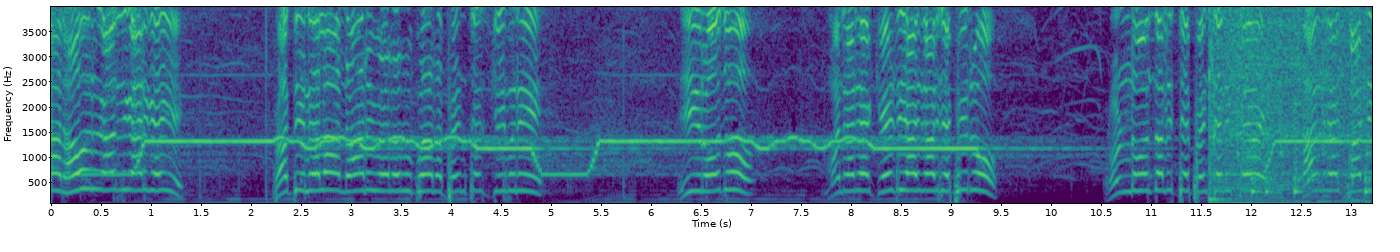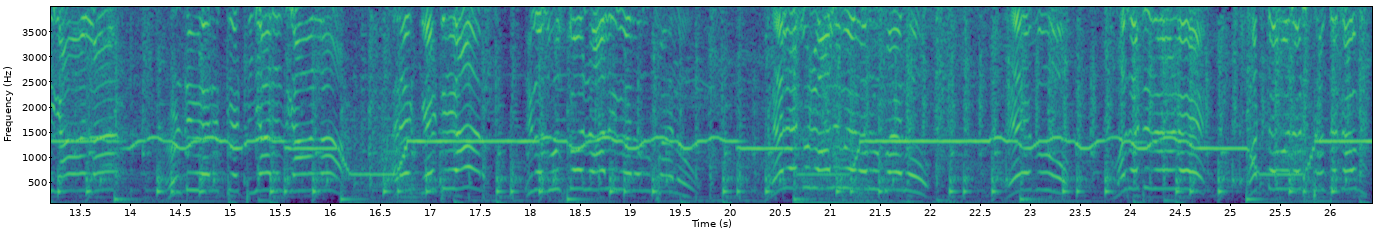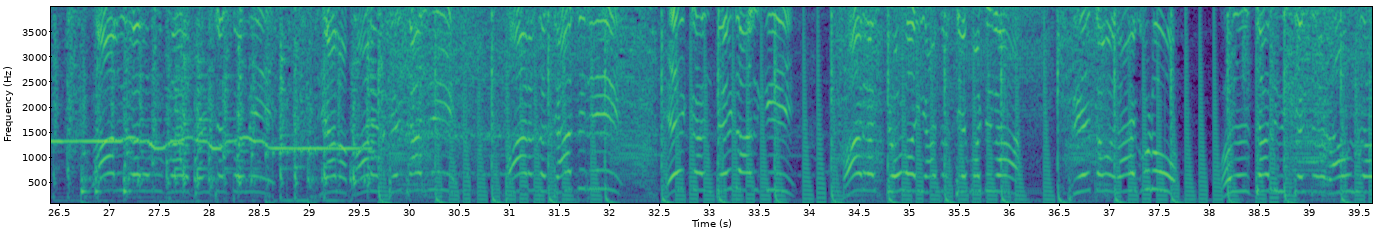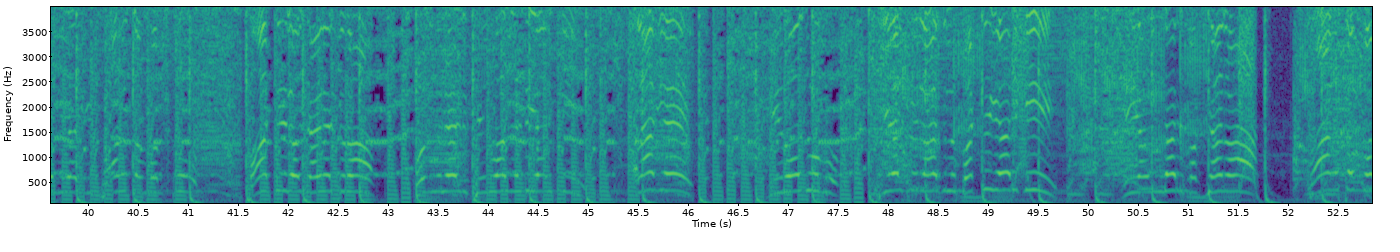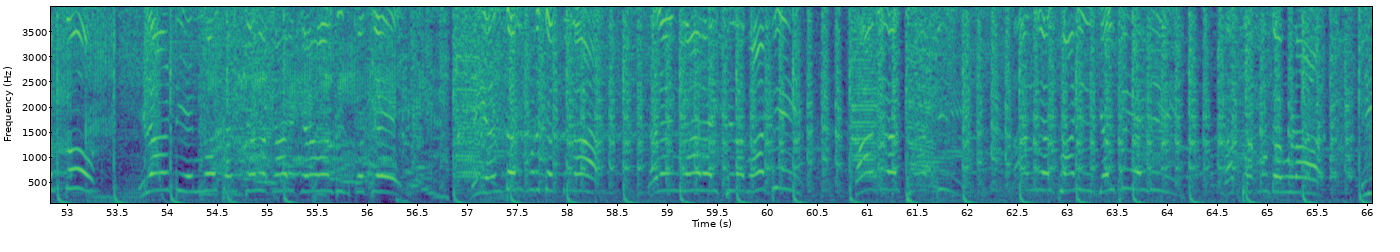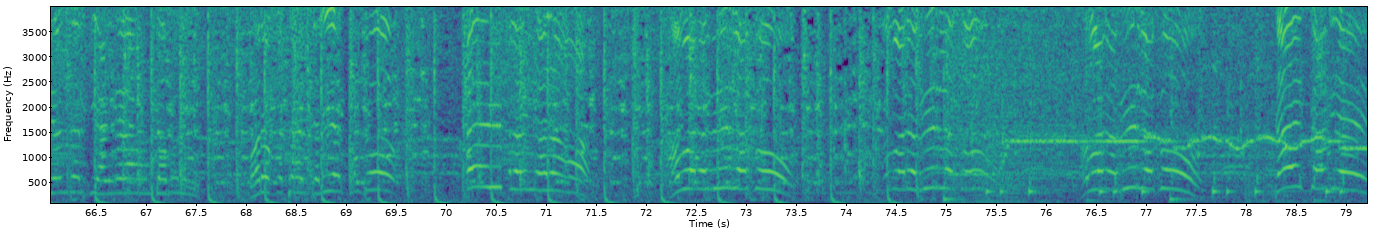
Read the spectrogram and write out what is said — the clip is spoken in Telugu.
అదేవిధంగా రాహుల్ గాంధీ గారికి ప్రతి నెల నాలుగు వేల రూపాయల పెన్షన్ స్కీమ్ని ఈరోజు మొన్ననే కేటీఆర్ గారు చెప్పారు రెండు వందలు ఇచ్చే పెన్షన్ ఇచ్చే కాంగ్రెస్ పార్టీ కావాలా? రెండు వేలు ఇచ్చే టీఆర్ఎస్ కావాలా? అరే కేటీఆర్ ఇక చూసుకో నాలుగు చేపట్టిన ప్రియతమ నాయకుడు మొదటిసారి విజయంగా రాహుల్ గాంధీ గారికి స్వాగతం పలుకుతూ పార్టీలో జాయిన్ అయిన పొంగులేటి శ్రీనివాస్ రెడ్డి గారికి అలాగే ఈరోజు టీఎల్పీ నాయకులు భట్టి గారికి మీ అందరి పక్షాన స్వాగతం పలుకుతూ ఇలాంటి ఎన్నో సంక్షేమ కార్యక్రమాలు తీసుకొచ్చే चलिए कूदो अरे तेलंगाना हमारे वीर लोग हमारे वीर लोग हमारे वीर लोग जय कांग्रेस।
